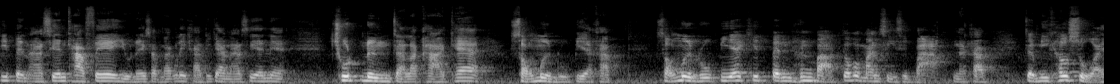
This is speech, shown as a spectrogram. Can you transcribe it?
ที่เป็นอาเซียนคาเฟ่อยู่ในสำนักเลขาธิการอาเซียนเนี่ยชุดหนึ่งจะราคาแค่ 20,000 รูเปียครับ 20,000 รูเปียคิดเป็นเงินบาทก็ประมาณ 40 บาทนะครับจะมีข้าวสวย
